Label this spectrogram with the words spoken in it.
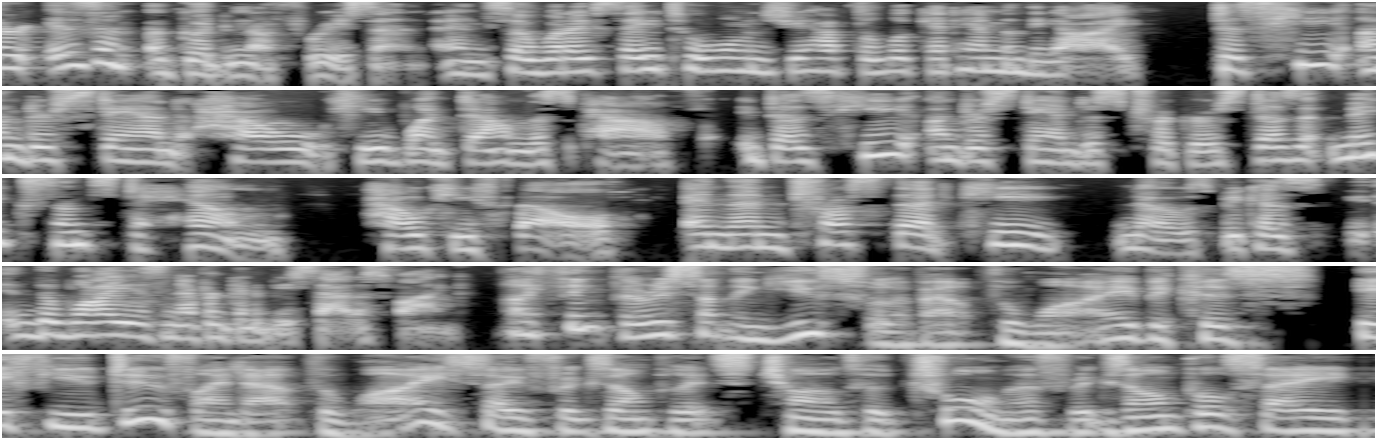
there isn't a good enough reason. And so what I say to a woman is you have to look at him in the eye. Does he understand how he went down this path? Does he understand his triggers? Does it make sense to him how he fell? And then trust that he knows because the why is never going to be satisfying. I think there is something useful about the why because if you do find out the why, so for example, it's childhood trauma, for example, say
